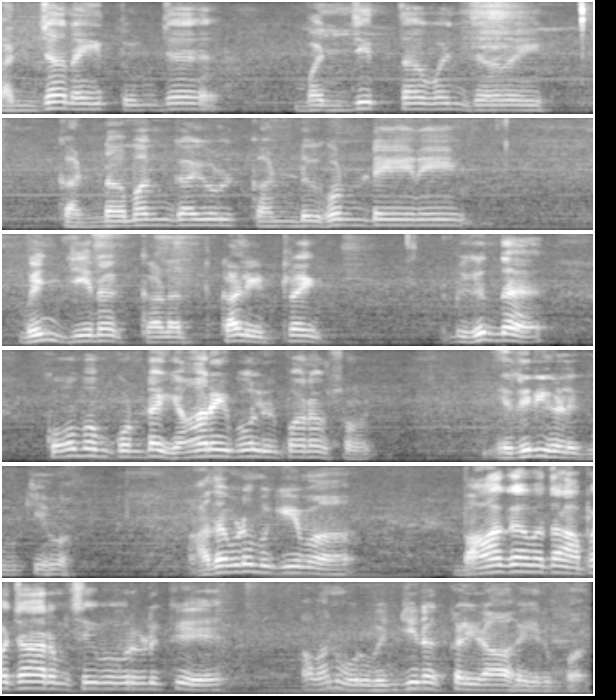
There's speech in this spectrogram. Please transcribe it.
கஞ்சனை துஞ்ச வஞ்சித்த வஞ்சனை கண்ணமங்கையுள் கண்டு கொண்டேனே வெஞ்சின களற் களிற்றை மிகுந்த கோபம் கொண்ட யானை போல் இருப்பானாம் சுவாமி. எதிரிகளுக்கு முக்கியமாக அதை விட முக்கியமாக பாகவத அபச்சாரம் செய்பவர்களுக்கு அவன் ஒரு வெஞ்சினக்களிராக இருப்பான்.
